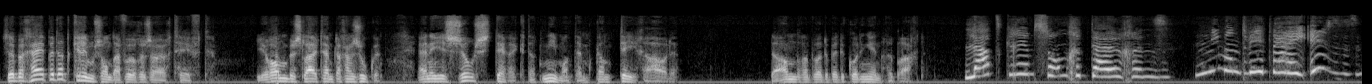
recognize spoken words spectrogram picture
Ze begrijpen dat Crimson daarvoor gezorgd heeft. Jeroen besluit hem te gaan zoeken. En hij is zo sterk dat niemand hem kan tegenhouden. De anderen worden bij de koningin gebracht. Laat Crimson getuigen. Niemand weet waar hij is.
